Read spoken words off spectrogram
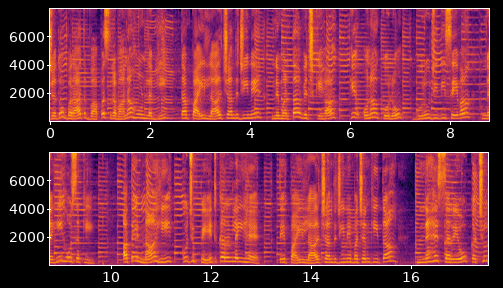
ਜਦੋਂ ਬਰਾਤ ਵਾਪਸ ਰਵਾਨਾ ਹੋਣ ਲੱਗੀ ਤਾਂ ਭਾਈ ਲਾਲ ਚੰਦ ਜੀ ਨੇ ਨਿਮਰਤਾ ਵਿੱਚ ਕਿਹਾ ਕਿ ਉਹਨਾਂ ਕੋਲੋਂ ਗੁਰੂ ਜੀ ਦੀ ਸੇਵਾ ਨਹੀਂ ਹੋ ਸਕੀ। ਅਤੇ ਨਾ ਹੀ ਕੁਝ ਭੇਟ ਕਰਨ ਲਈ ਹੈ। ਤੇ ਭਾਈ ਲਾਲ ਚੰਦ ਜੀ ਨੇ ਬਚਨ ਕੀਤਾ, ਨਹਿ ਸਰਿਓ ਕਛੁ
